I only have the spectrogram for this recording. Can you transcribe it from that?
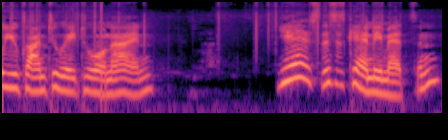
Yukon 28209. Yes, this is Candy Matson.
